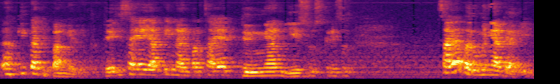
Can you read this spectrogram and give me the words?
Nah, kita dipanggil itu. Jadi saya yakin dan percaya dengan Yesus Kristus. Saya baru menyadari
